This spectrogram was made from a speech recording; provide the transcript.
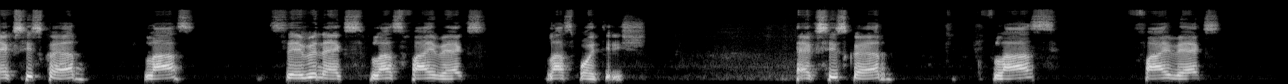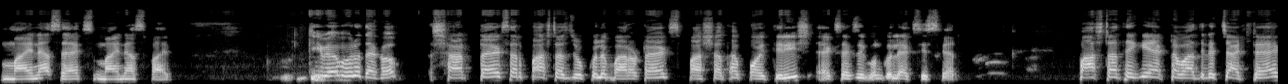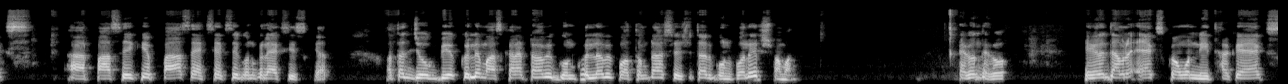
x square plus seven x plus five x plus পঁয়ত্রিশ। X square plus five x minus x minus five কীভাবে হলো দেখো, ষাটটা এক্স আর পাঁচটা যোগ করলে বারোটা এক্স পাঁচ সাতা পঁয়ত্রিশ এক্স এক্স গুণ করলে এক্স স্কোয়ার পাঁচটা থেকে একটা বাদ দিলে চারটা এক্স আর পাঁচ থেকে পাঁচ এক্স এক্স গুণ করলে এক্স স্কোয়ার অর্থাৎ যোগ বিয়োগ করলে মাঝখানেরটা হবে, গুণ করলে হবে, প্রথমটা আর শেষটার গুণফলের সমান। এখন দেখো, এখানে যদি আমরা এক্স কমন নিই, থাকে x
